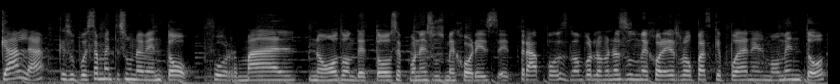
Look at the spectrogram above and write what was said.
gala, que supuestamente es un evento formal, ¿no? Donde todos se ponen sus mejores eh, trapos, ¿no? Por lo menos sus mejores ropas que puedan en el momento.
